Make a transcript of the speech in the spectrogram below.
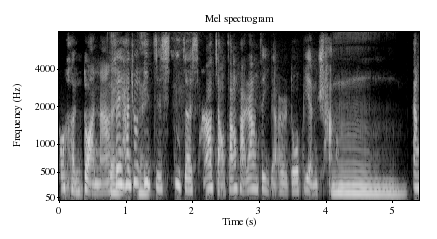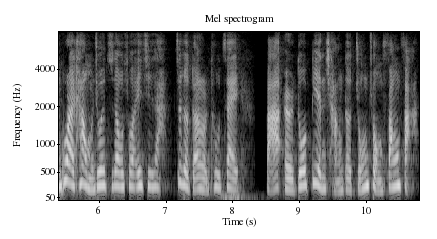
朵很短啊，所以它就一直试着想要找方法让自己的耳朵变长。嗯。反过来看，我们就会知道说，哎、欸，其实这个短耳兔在把耳朵变长的种种方法，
